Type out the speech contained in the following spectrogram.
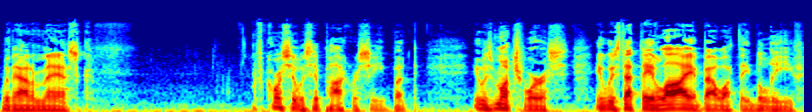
without a mask. Of course, it was hypocrisy, but it was much worse. It was that they lie about what they believe.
